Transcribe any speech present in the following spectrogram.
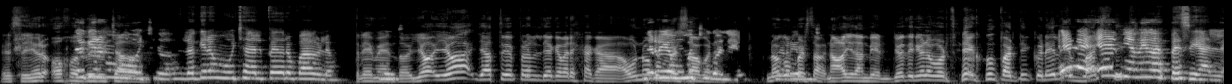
El señor Ojos lo quiero mucho, lo quiero mucho el Pedro Pablo. Tremendo. Yo, yo ya estoy esperando el día que aparezca acá. Aún no he conversado con, él. No he conversado. No, yo también. Yo he tenido la oportunidad de compartir con él. Es, mi amigo especial.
